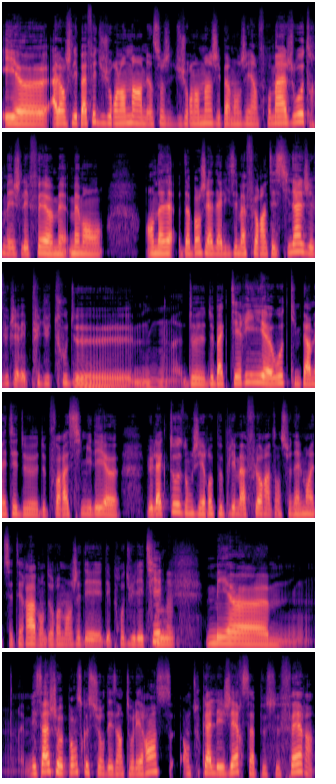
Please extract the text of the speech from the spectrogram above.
Et euh, alors, je l'ai pas fait du jour au lendemain. Hein. Bien sûr, du jour au lendemain, j'ai pas mangé un fromage ou autre, mais je l'ai fait euh, même en, D'abord, j'ai analysé ma flore intestinale. J'ai vu que j'avais plus du tout de, de, bactéries euh, ou autres qui me permettaient de, pouvoir assimiler euh, le lactose. Donc, j'ai repeuplé ma flore intentionnellement, etc., avant de remanger des, produits laitiers. Mmh mais, euh, mais ça, je pense que sur des intolérances, en tout cas légères, ça peut se faire.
